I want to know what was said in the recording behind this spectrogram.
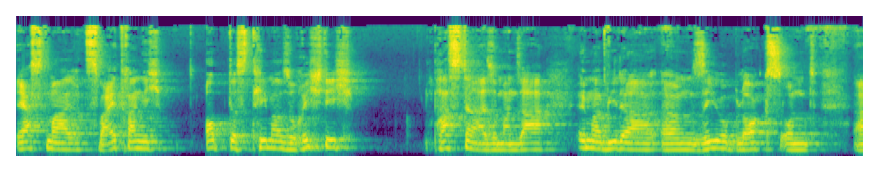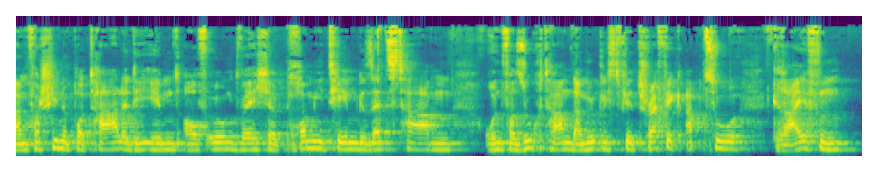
erstmal zweitrangig, ob das Thema so richtig passte. Also man sah immer wieder ähm, SEO-Blogs und ähm, verschiedene Portale, die eben auf irgendwelche Promi-Themen gesetzt haben und versucht haben, da möglichst viel Traffic abzugreifen.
